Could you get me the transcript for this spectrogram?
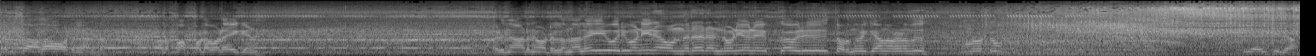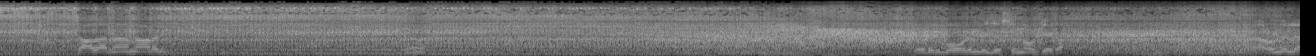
ഒരു സാധാ ഹോട്ടലാണ് കേട്ടോ അവിടെ പപ്പടവടയൊക്കെയാണ് ഒരു നാടൻ ഹോട്ടൽ. എന്നാലും ഈ ഒരു മണി ഒന്നര രണ്ട് മണി വരെയൊക്കെ അവർ തുറന്നു വെക്കാന്ന് പറയണത് നമ്മളൊട്ടും വിചാരിച്ചില്ല. സാധാരണ നാടൻ. ഇവിടെ ഒരു ബോർഡുണ്ട് ജസ്റ്റ് ഒന്ന് നോക്കിയേക്കാം. വേറെ ഒന്നുമില്ല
